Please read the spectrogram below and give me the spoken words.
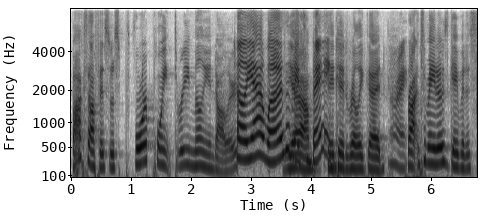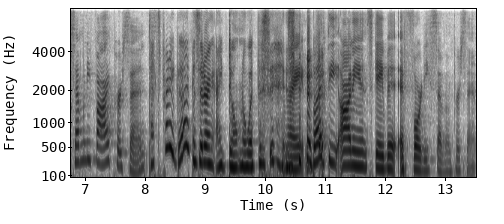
Box office was $4.3 million. Hell yeah, it was. It made some bank. They did really good. All right. Rotten Tomatoes gave it a 75%. That's pretty good considering I don't know what this is. Right. but the audience gave it a 47%,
